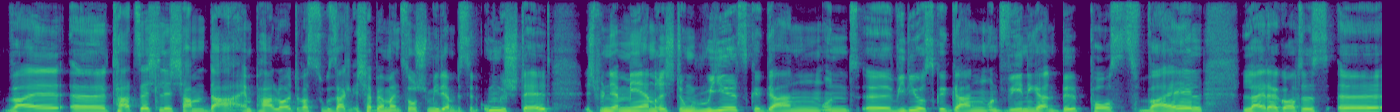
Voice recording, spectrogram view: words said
weil äh, tatsächlich haben da ein paar Leute was zu gesagt. Ich habe ja mein Social Media ein bisschen umgestellt. Ich bin ja mehr in Richtung Reels gegangen und äh, Videos gegangen und weniger in Bildposts, weil leider Gottes äh,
